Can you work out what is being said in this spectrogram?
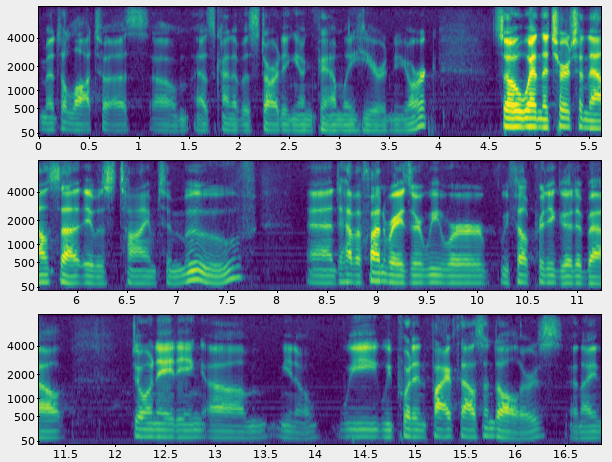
meant a lot to us um, as kind of a starting young family here in New York. So when the church announced that it was time to move, and to have a fundraiser, we were we felt pretty good about donating. Um, you know, we we put in five thousand dollars, and I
